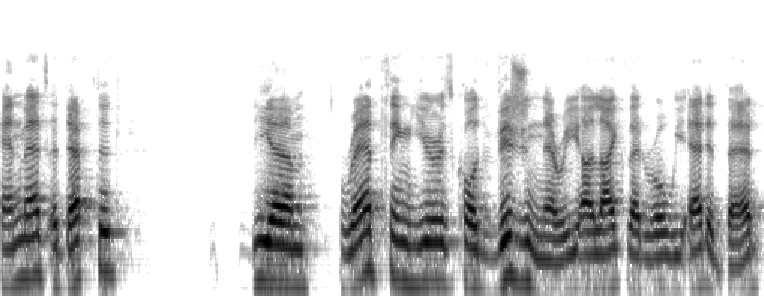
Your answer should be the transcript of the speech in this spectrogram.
CanMEDS adapted. The um, red thing here is called visionary. I like that role. We added that.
